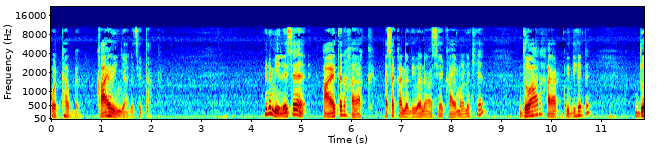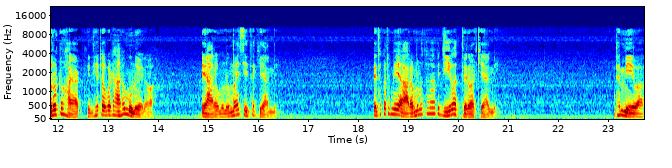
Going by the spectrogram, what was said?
පොට්ටබ්බ කාය විඤ්ඤාණ සිතක්. මෙන්න මේ ලෙස ආයතන හයක් අස කන දිව නාසය කය මන කිය ద్వාර හයක් විදිහට දොරටු හයක් විදිහට ඔබට අරමුණු වෙනවා. ඒ අරමුණුමයි සිත කියන්නේ. එතකොට මේ අරමුණු තමයි අපි ජීවත් වෙනවා කියන්නේ. දැන් මේවා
